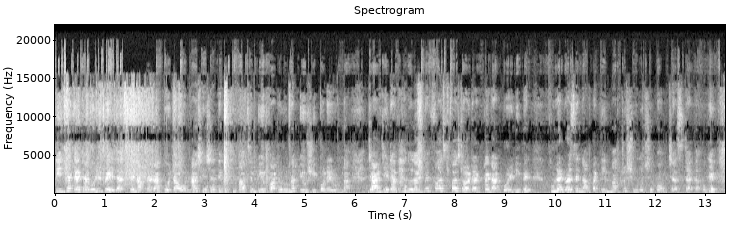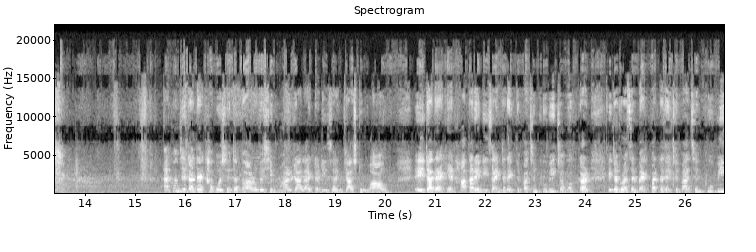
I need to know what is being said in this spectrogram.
তিনটা ক্যাটাগরির পেয়ে যাচ্ছেন আপনারা। কোটা ওড়না, সে সাথে কিছু পাচ্ছেন পিওর কটন ওড়না পিওর শিপনের ওড়না। যার যেটা ভালো লাগবে ফার্স্ট ফার্স্ট অর্ডারটা ডান করে নেবেন। ফুল অ্যাড্রেসের নাম্বার দিয়ে মাত্র ষোলোশো পঞ্চাশ টাকা ওকে এখন যেটা দেখাবো, সেটা তো আরও বেশি মাল ডালা একটা ডিজাইন জাস্ট ওয়াও এইটা দেখেন, হাতার ডিজাইনটা দেখতে পাচ্ছেন, খুবই চমৎকার। এটা ড্রেসের ব্যাক পার্টটা দেখতে পাচ্ছেন, খুবই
